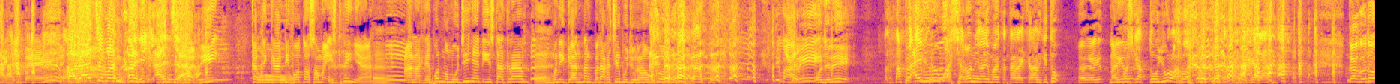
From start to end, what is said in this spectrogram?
naik kenteng. Padahal cuma naik aja. Jadi ketika difoto sama istrinya, anaknya pun memujinya di Instagram. Meni ganteng pada kecil bujur raungkul. Di hari. Oh jadi Tapi aing reuas ya Ron ningali mah teterekelan gitu. Nah, Bos gitu. gak tuyul lah. Enggak, gue tuh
